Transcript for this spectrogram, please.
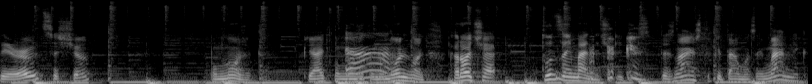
zero це що? Помножити. 5 помножити на 0, 0. Коротше, тут займенничок якийсь. Ти знаєш таку тему займенник?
